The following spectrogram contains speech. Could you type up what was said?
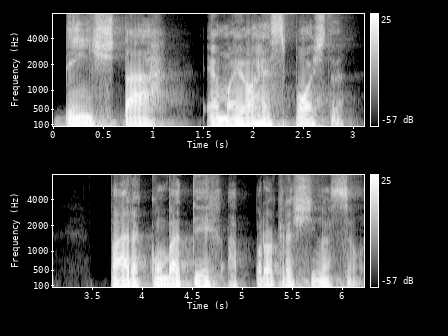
Bem-estar é a maior resposta para combater a procrastinação.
